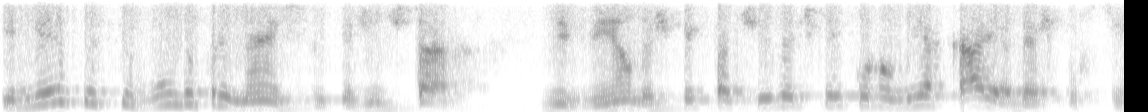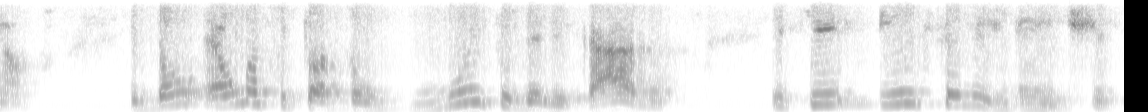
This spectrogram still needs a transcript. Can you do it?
E nesse segundo trimestre que a gente está vivendo, a expectativa é de que a economia caia 10%. Então, é uma situação muito delicada e que, infelizmente,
